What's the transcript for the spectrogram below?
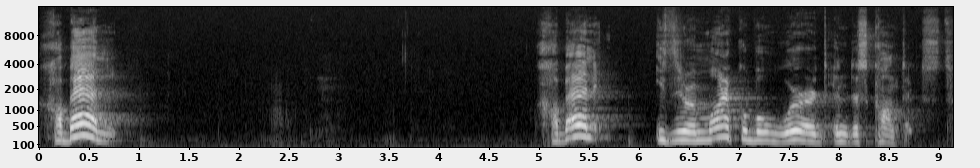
خبال Khabal is a remarkable word in this context.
